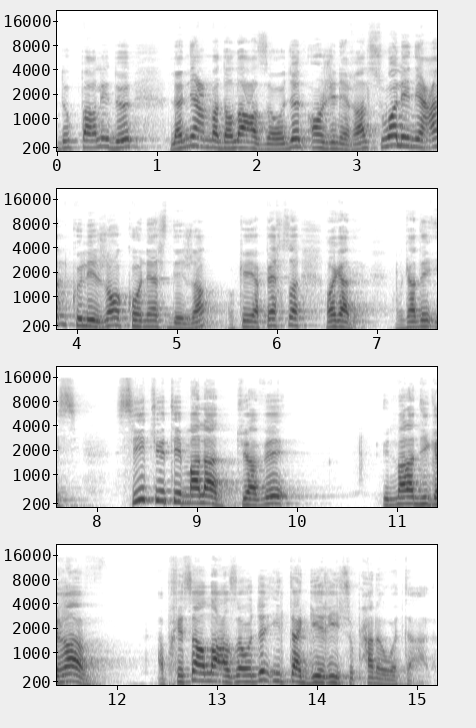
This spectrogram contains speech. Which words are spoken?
de, parler de la ni'ma d'Allah en général, soit les ni'am que les gens connaissent déjà. Ok, il y a personne. Regardez, regardez ici. Si tu étais malade, tu avais une maladie grave. Après ça, Allah Azza il t'a guéri, subhanahu wa ta'ala.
